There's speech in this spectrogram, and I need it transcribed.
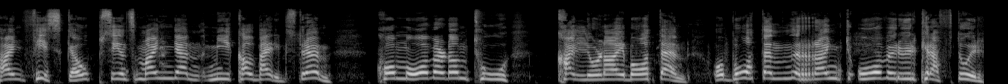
Han fiskeoppsynsmannen opp synsmannen Mikael Bergstrøm. Kom over de to kallorna i båten, og båten rant over ur kreftor.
